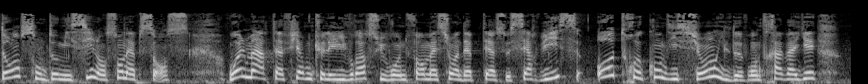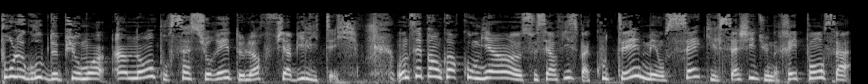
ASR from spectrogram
dans son domicile en son absence. Walmart affirme que les livreurs suivront une formation adaptée à ce service. Autre condition, ils devront travailler pour le groupe depuis au moins un an pour s'assurer de leur fiabilité. On ne sait pas encore combien euh, ce service va coûter, mais on sait qu'il s'agit d'une réponse à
